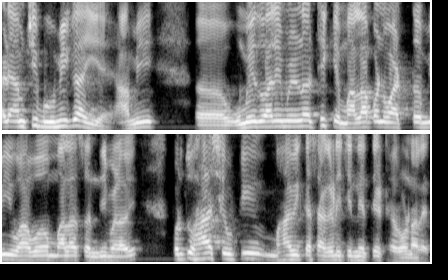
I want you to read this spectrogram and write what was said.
आणि आमची भूमिका ही आहे. आम्ही उमेदवारी मिळणं ठीक आहे. मला पण वाटतं मी व्हावं मला संधी मिळावी. परंतु हा शेवटी महाविकास आघाडीचे नेते ठरवणार आहेत.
